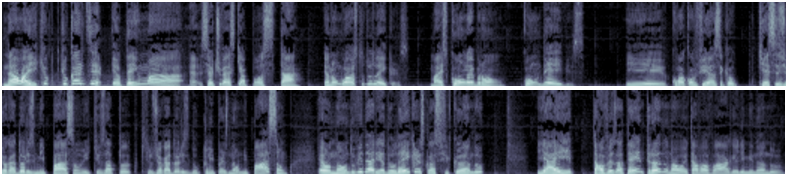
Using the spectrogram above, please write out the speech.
não, aí que eu, que eu quero dizer. Eu tenho uma. Eh, se eu tivesse que apostar, eu não gosto do Lakers, mas com o LeBron, com o Davis e com a confiança que, eu, que esses jogadores me passam e que os, que os jogadores do Clippers não me passam, eu não duvidaria do Lakers classificando. E aí talvez até entrando na oitava vaga, eliminando.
